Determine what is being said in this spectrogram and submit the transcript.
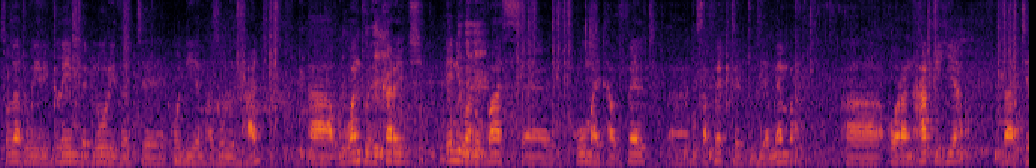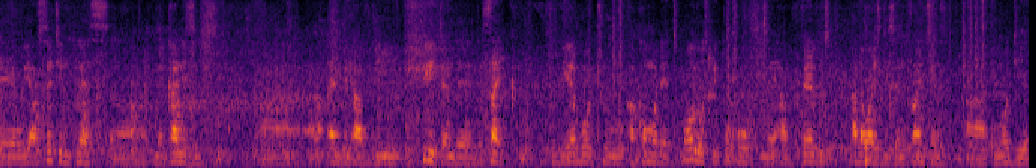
so that we reclaim the glory that ODM has always had. We want to encourage any one of us who might have felt disaffected to be a member uh, or unhappy here that uh, we have set in place uh, mechanisms uh, and we have the spirit and the, the psyche to be able to accommodate all those people who may have felt otherwise disenfranchised uh, in ODM.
